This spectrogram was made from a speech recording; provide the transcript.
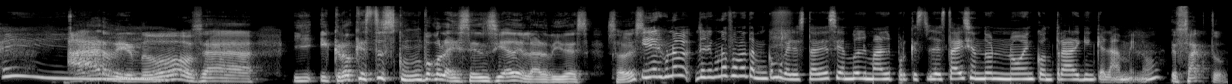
Ay. Arde, ¿no? O sea, y, y creo que esto es como un poco la esencia de la ardidez, ¿sabes? Y de alguna, de alguna forma también como que le está deseando el mal porque le está diciendo no encontrar a alguien que la ame, ¿no? Exacto,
